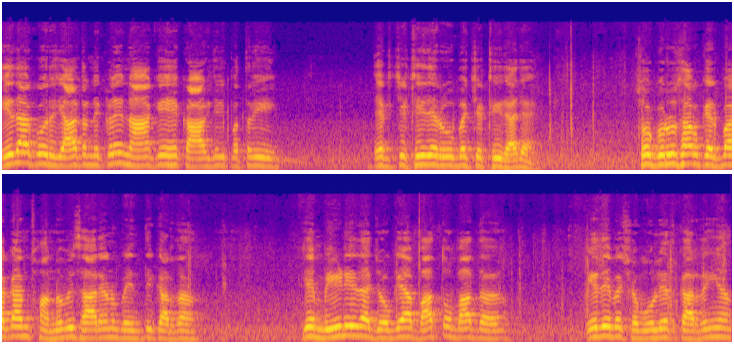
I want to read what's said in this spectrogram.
ਇਹਦਾ ਕੋਈ ਰਿਜ਼ਲਟ ਨਿਕਲੇ ਨਾ ਕਿ ਇਹ ਕਾਗਜ਼ੀ ਪੱਤਰੀ ਇੱਕ ਚਿੱਠੀ ਦੇ ਰੂਪ ਵਿੱਚ ਚਿੱਠੀ ਰਹਿ ਜਾਏ। ਸੋ ਗੁਰੂ ਸਾਹਿਬ ਕਿਰਪਾ ਕਰਨ ਤੁਹਾਨੂੰ ਵੀ ਸਾਰਿਆਂ ਨੂੰ ਬੇਨਤੀ ਕਰਦਾ ਕਿ ਮੀਡੀਆ ਦਾ ਜੋਗਿਆ ਵੱਧ ਤੋਂ ਵੱਧ ਇਹਦੇ ਵਿੱਚ ਸ਼ਮੂਲੀਅਤ ਕਰ ਰਹੀ ਰਹੀਆਂ।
